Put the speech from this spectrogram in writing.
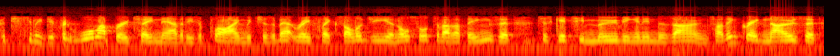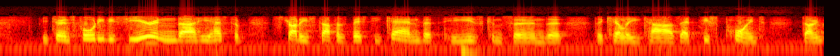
particularly different warm-up routine now that he's applying, which is about reflexology and all sorts of other things that just gets him moving and in the zone. So I think Greg knows that he turns 40 this year and uh, he has to strut his stuff as best he can, but he is concerned that the Kelly cars at this point don't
